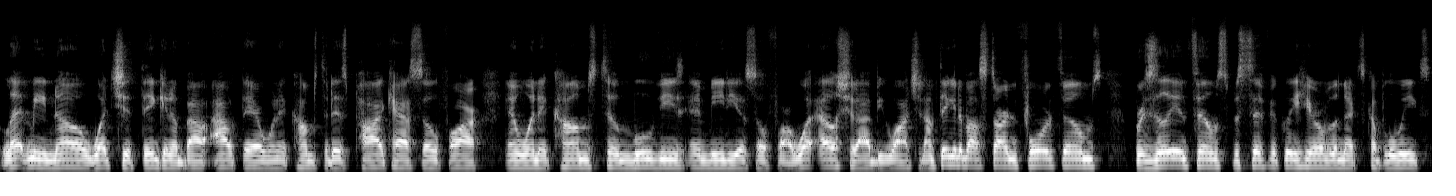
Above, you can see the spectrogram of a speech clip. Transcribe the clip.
let me know what you're thinking about out there when it comes to this podcast so far and when it comes to movies and media so far. What else should I be watching? I'm thinking about starting foreign films, Brazilian films specifically here over the next couple of weeks.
